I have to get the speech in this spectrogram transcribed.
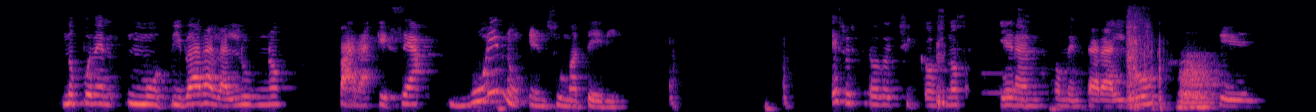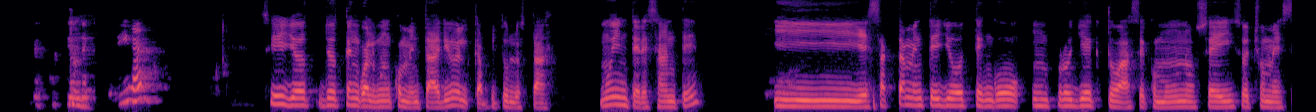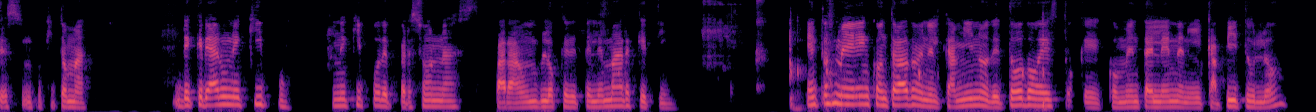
no pueden motivar al alumno para que sea bueno en su materia. Eso es todo, chicos. No sé si quieran comentar algo que es cuestión de que digan. Sí, yo, yo tengo algún comentario. El capítulo está muy interesante. Y exactamente yo tengo un proyecto hace como unos seis, ocho meses, un poquito más, de crear un equipo, un equipo de personas para un bloque de telemarketing. Entonces me he encontrado en el camino de todo esto que comenta Elena en el capítulo,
